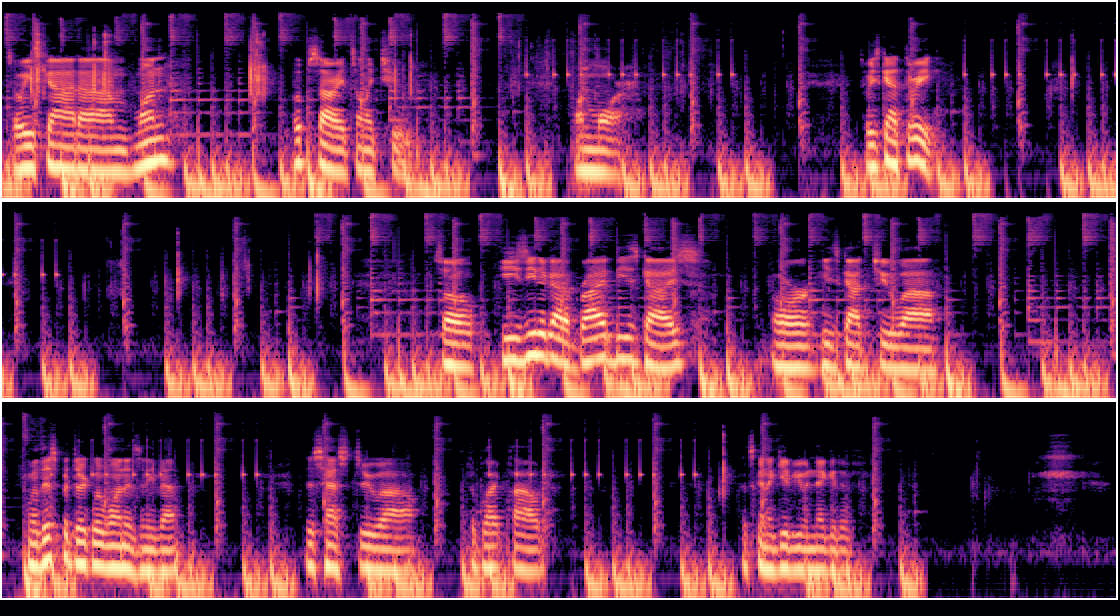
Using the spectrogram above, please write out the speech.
So he's got um, one, oops, sorry, it's only two. One more. So he's got three. So he's either got to bribe these guys or he's got to. Uh, well, this particular one is an event. This has to, uh, the black cloud. That's going to give you a negative.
